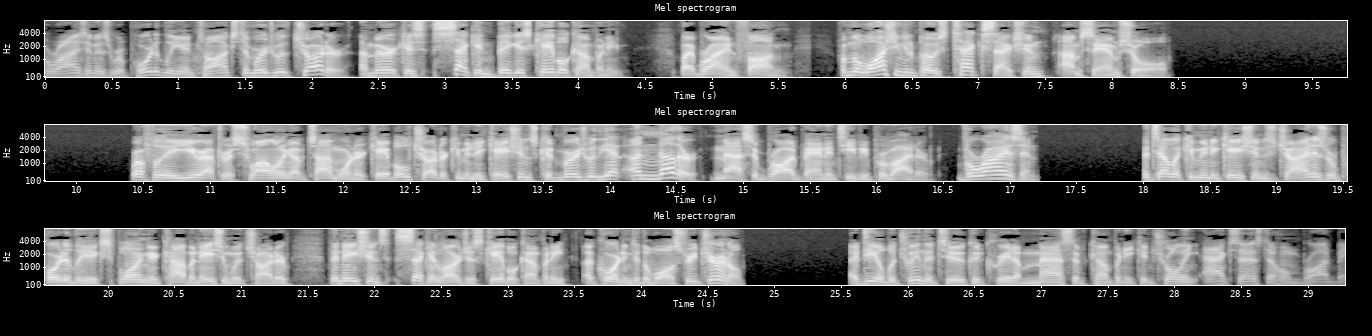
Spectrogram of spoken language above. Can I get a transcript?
Verizon is reportedly in talks to merge with Charter, America's second biggest cable company. By Brian Fung. From the Washington Post tech section, I'm Sam Scholl. Roughly a year after swallowing up Time Warner Cable, Charter Communications could merge with yet another massive broadband and TV provider, Verizon. The telecommunications giant is reportedly exploring a combination with Charter, the nation's second largest cable company, according to the Wall Street Journal. A deal between the two could create a massive company controlling access to home broadband.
